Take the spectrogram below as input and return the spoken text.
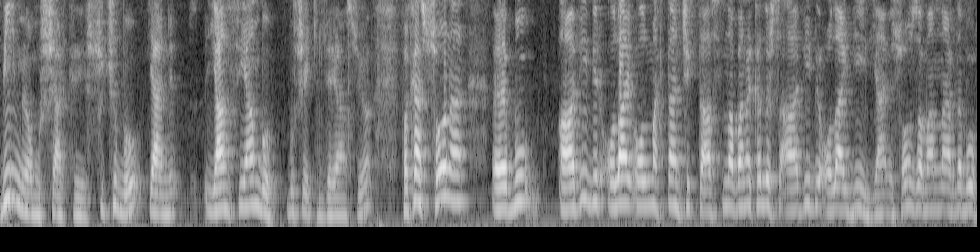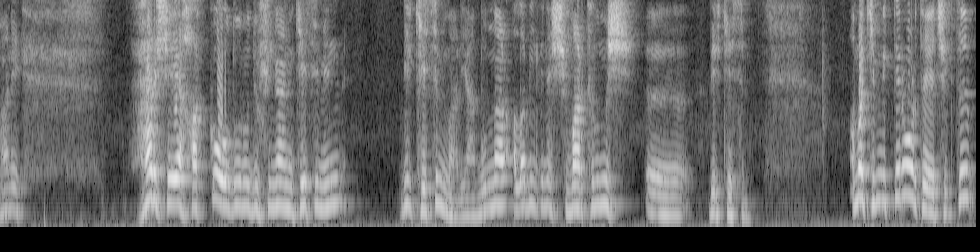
Bilmiyormuş şarkıyı. Suçu bu. Yani yansıyan bu. Bu şekilde yansıyor. Fakat sonra e, bu adi bir olay olmaktan çıktı. Aslında bana kalırsa adi bir olay değil. Yani son zamanlarda bu hani her şeye hakkı olduğunu düşünen kesimin bir kesim var. Yani bunlar alabildiğine şımartılmış e, bir kesim. Ama kimlikleri ortaya çıktı.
